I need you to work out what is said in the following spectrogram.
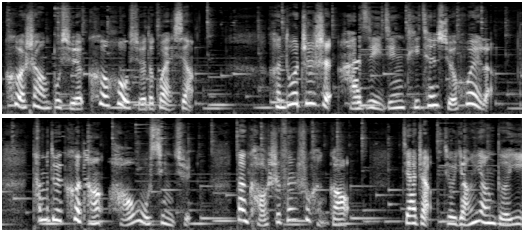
课上不学、课后学的怪象，很多知识孩子已经提前学会了，他们对课堂毫无兴趣，但考试分数很高，家长就洋洋得意，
